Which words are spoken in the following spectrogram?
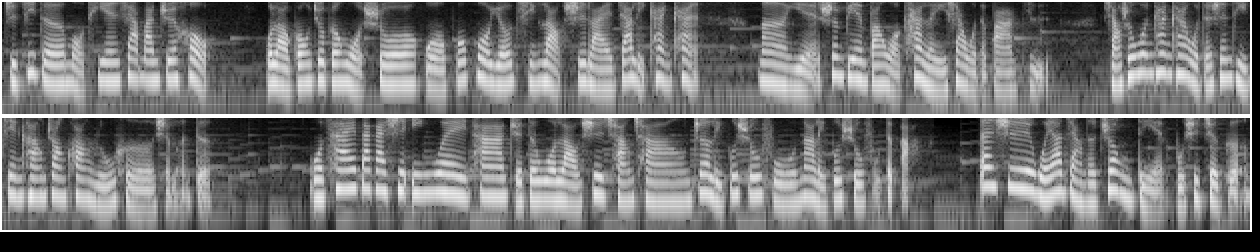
只记得某天下班之后，我老公就跟我说，我婆婆有请老师来家里看看。那也顺便帮我看了一下我的八字，想说问看看我的身体健康状况如何什么的。我猜大概是因为他觉得我老是常常这里不舒服那里不舒服的吧。但是我要讲的重点不是这个，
